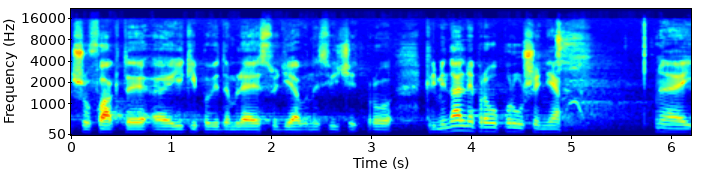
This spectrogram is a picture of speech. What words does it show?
що факти, е, які повідомляє суддя, вони свідчать про кримінальне правопорушення. Е,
